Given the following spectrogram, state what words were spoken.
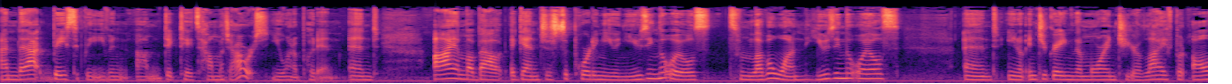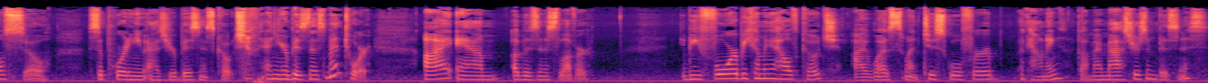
And that basically even um, dictates how much hours you want to put in. And i am about again just supporting you and using the oils from level one using the oils and you know integrating them more into your life but also supporting you as your business coach and your business mentor. I am a business lover. Before becoming a health coach, I was went to school for accounting, got my master's in business.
